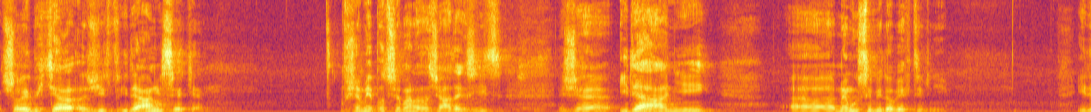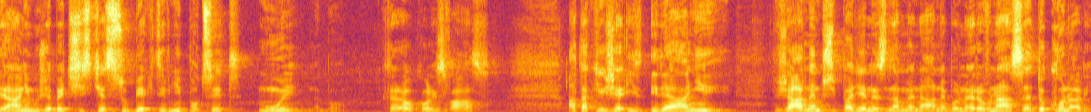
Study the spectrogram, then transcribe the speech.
Člověk by chtěl žít v ideálním světě. Všem je potřeba na začátek říct, že ideální e, nemusí být objektivní. Ideální může být čistě subjektivní pocit můj nebo kteréhokoliv z vás. A taky, že ideální v žádném případě neznamená nebo nerovná se dokonalý.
